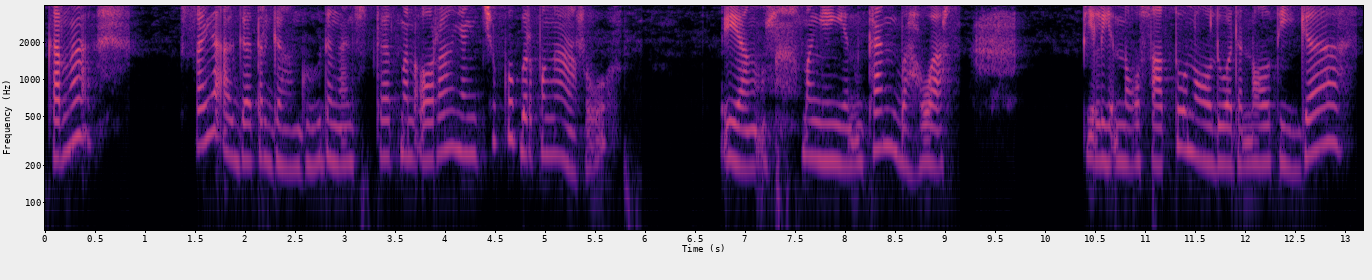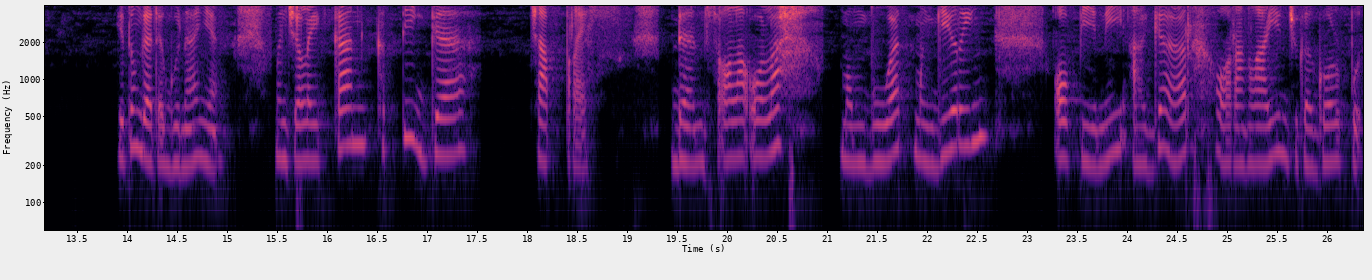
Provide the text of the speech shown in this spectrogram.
Karena saya agak terganggu dengan statement orang yang cukup berpengaruh yang menginginkan bahwa pilih 01, 02, dan 03 itu nggak ada gunanya. Menjelekan ketiga capres dan seolah-olah membuat menggiring opini agar orang lain juga golput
